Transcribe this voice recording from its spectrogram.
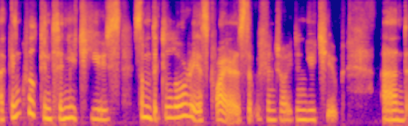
I think we'll continue to use some of the glorious choirs that we've enjoyed in YouTube and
